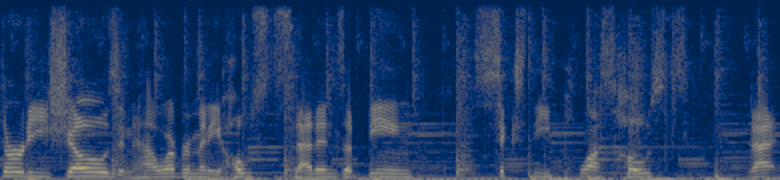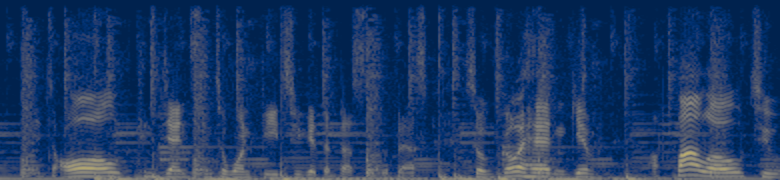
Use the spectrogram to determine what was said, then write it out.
30 shows and however many hosts that ends up being 60 plus hosts that it's all condensed into one feed so you get the best of the best so go ahead and give a follow to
